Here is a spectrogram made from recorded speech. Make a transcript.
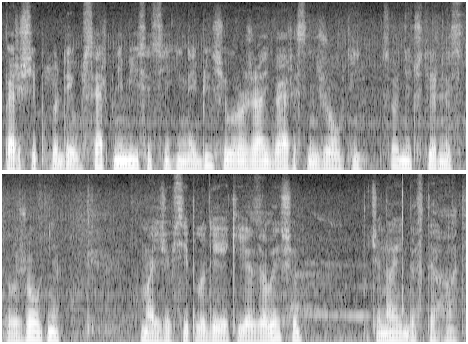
перші плоди у серпні місяці і найбільший урожай вересень-жовтень. Сьогодні 14 жовтня. Майже всі плоди, які я залишив, починають достигати.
